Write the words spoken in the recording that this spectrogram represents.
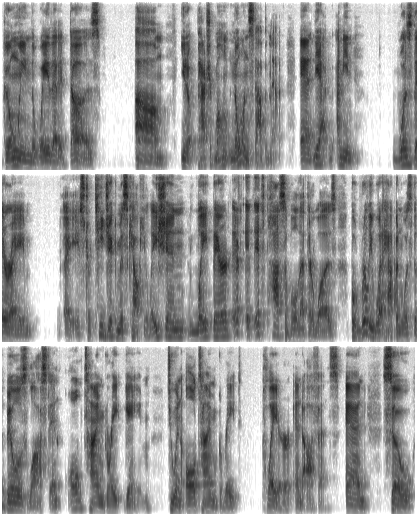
going the way that it does, um, you know, Patrick Mahomes, no one's stopping that. And yeah, I mean, was there a a, strategic miscalculation late there? It, it, it's possible that there was, but really, what happened was the Bills lost an all-time great game to an all-time great player and offense, and so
